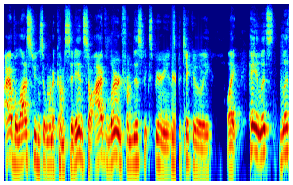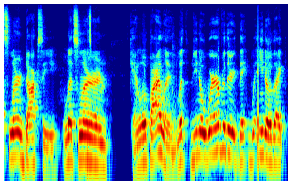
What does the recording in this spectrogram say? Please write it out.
I have a lot of students that want to come sit in. So I've learned from this experience, particularly like, hey, let's let's learn Doxy, let's learn Cantaloupe Island. Let you know wherever they, they you know, like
